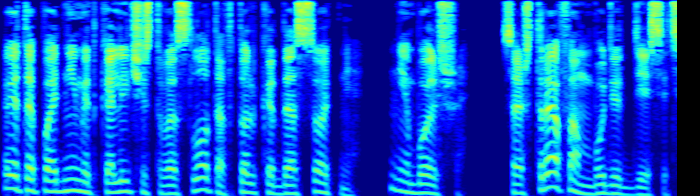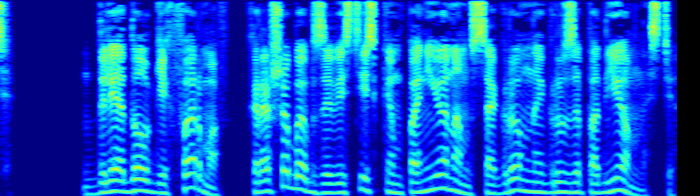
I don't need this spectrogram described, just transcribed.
это поднимет количество слотов только до сотни, не больше. Со штрафом будет 10. Для долгих фармов хорошо бы обзавестись компаньоном с огромной грузоподъемностью.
